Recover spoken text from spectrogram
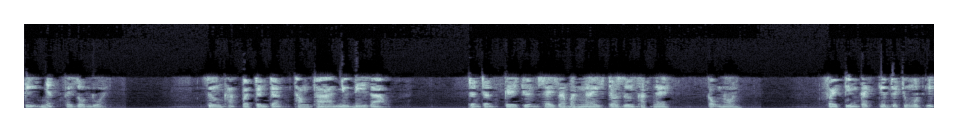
kỵ nhất phải dồn đuổi. Dương Khắc và Trần Trận thong thả như đi dạo. Trần Trần kể chuyện xảy ra ban ngày cho Dương Khắc nghe. Cậu nói, phải tìm cách kiếm cho chúng một ít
